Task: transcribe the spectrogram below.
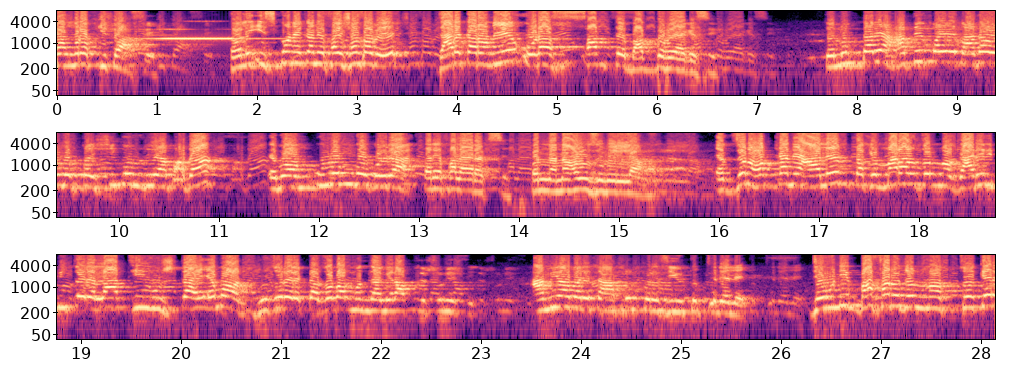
সংরক্ষিত আছে। তাহলে ইসকন এখানে ফাইসা যাবে, যার কারণে ওরা শান্তে বাধ্য হয়ে গেছে। তো লোকটারে হাতে পায়ে বাধা অবস্থায় শিকল দিয়া বাধা এবং উলঙ্গ কইরা তারে ফালায় রাখছে। কন্যা নাহুজুবিল্লাহ একজন হক্কানি আলেম তাকে মারার জন্য গাড়ির ভিতরে লাঠি উষ্টায় এমন হুজুরের একটা জবান মধ্যে আমি রাত্রে শুনেছি। আমিও আবার এটা আপলোড করেছি ইউটিউব চ্যানেলে। যে উনি বাঁচানোর জন্য চোখের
